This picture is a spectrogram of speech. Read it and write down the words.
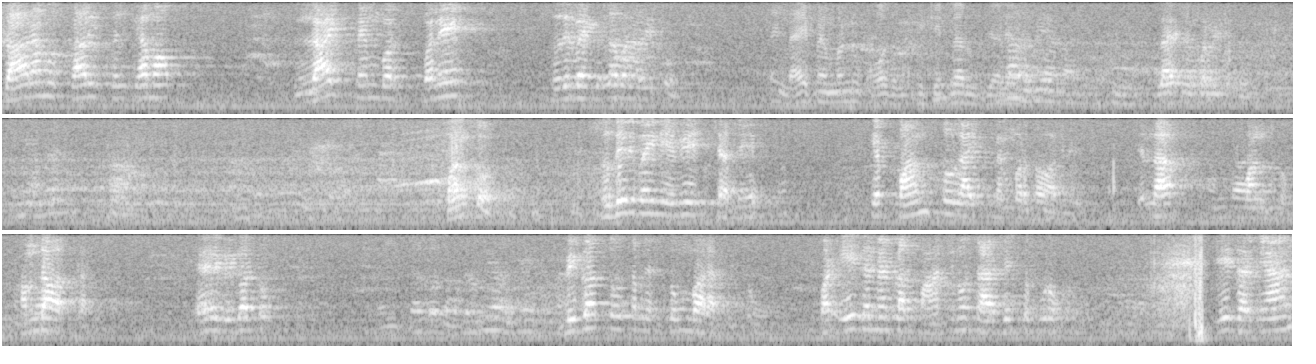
સારામાં સારી સંખ્યામાં લાઈફ મેમ્બર્સ બને. સુધીરભાઈ કેટલા બનાવીશું લાઈફ મેમ્બરનું કોઝ નથી કેટલા રૂપિયા લાઈફ મેમ્બર પાંચસો સુધીરભાઈ ની એવી ઈચ્છા છે કે પાંચસો લાઈફ મેમ્બર થવા જોઈએ. કેટલા? પાંચસો. અમદાવાદ ખાતે. એની વિગતો? વિગતો તમને સોમવાર આપીશું પણ એ દરમિયાન પેલા પાંચ નો ટાર્ગેટ તો પૂરો કરો. એ દરમિયાન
